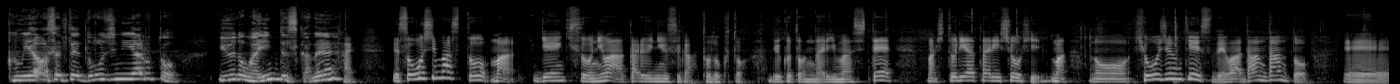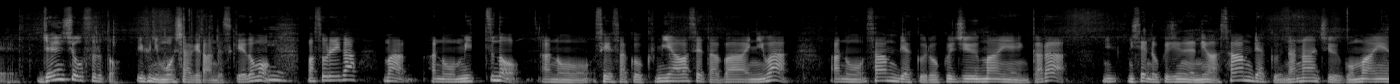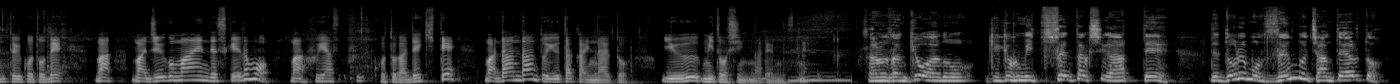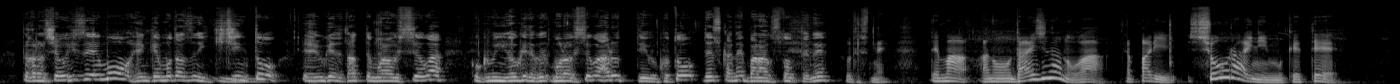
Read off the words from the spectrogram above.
組み合わせて同時にやるというのがいいんですかね。はい。でそうしますと、まあ現役層には明るいニュースが届くということになりまして、まあ一人当たり消費、まああの標準ケースではだんだんとえー、減少するというふうに申し上げたんですけれども、まあ、それが、まあ、あの3つのあの政策を組み合わせた場合にはあの360万円から2060年には375万円ということで、まあ、まあ15万円ですけれども、まあ、増やすことができて、まあ、だんだんと豊かになるという見通しになれるんですね。佐野さん今日はあの結局3つ選択肢があってでどれも全部ちゃんとやると。だから消費税も偏見持たずにきちんと、えー、受けて立ってもらう必要が国民が受けてもらう必要があるっていうことですかねバランスとってね。そうですねでまああの大事なのはやっぱり将来に向けて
